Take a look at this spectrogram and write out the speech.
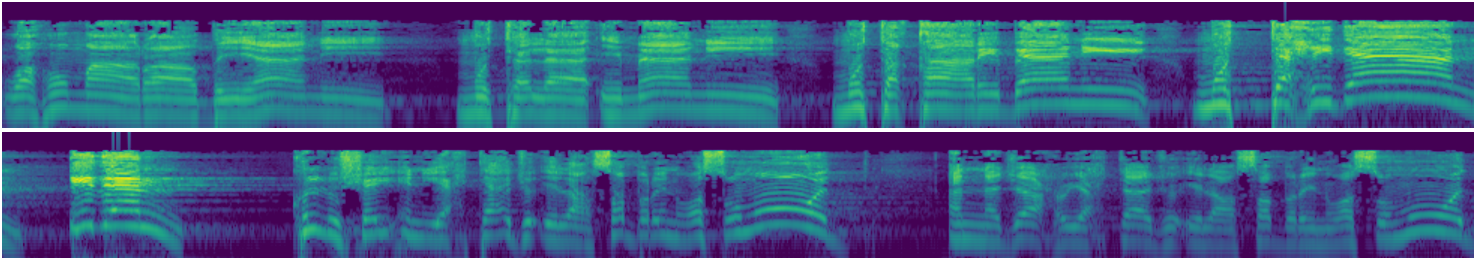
وهما راضيان متلائمان متقاربان متحدان. اذا كل شيء يحتاج إلى صبر وصمود. النجاح يحتاج إلى صبر وصمود.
